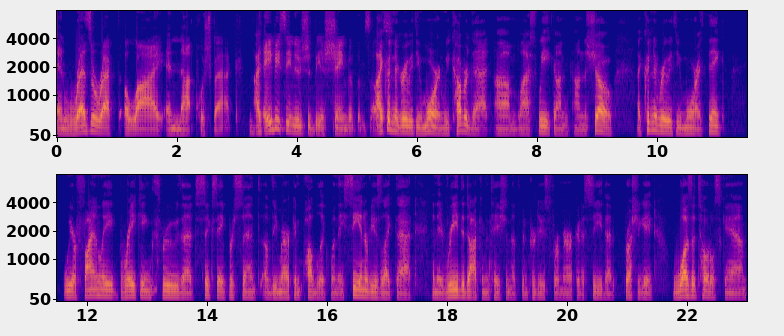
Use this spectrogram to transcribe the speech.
and resurrect a lie and not push back. I- ABC News should be ashamed of themselves. I couldn't agree with you more, and we covered that um, last week on on the show. I couldn't agree with you more. I think we are finally breaking through that six eight percent of the American public when they see interviews like that and they read the documentation that's been produced for America to see that RussiaGate was a total scam.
